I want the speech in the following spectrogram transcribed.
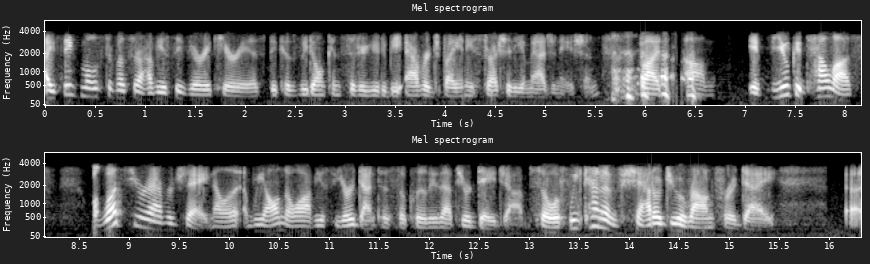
I think most of us are obviously very curious because we don't consider you to be average by any stretch of the imagination. But um if you could tell us what's your average day? Now we all know obviously you're a dentist, so clearly that's your day job. So if we kind of shadowed you around for a day, uh,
